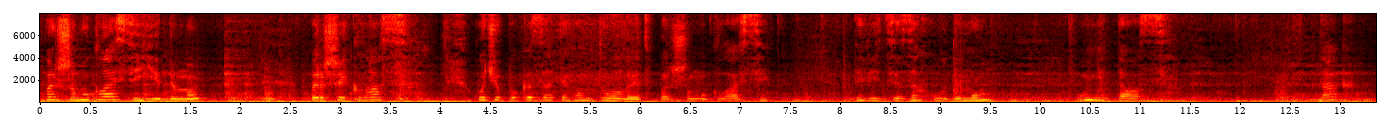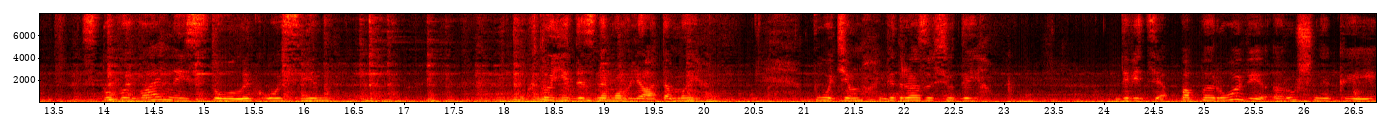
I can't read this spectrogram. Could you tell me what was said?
В першому класі їдемо. Перший клас. Хочу показати вам туалет в першому класі. Дивіться, заходимо. Унітаз. Так, сповивальний столик. Ось він. Хто їде з немовлятами. Потім відразу сюди. Дивіться, паперові рушники.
